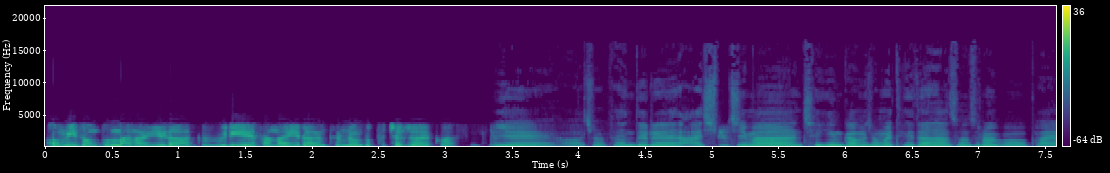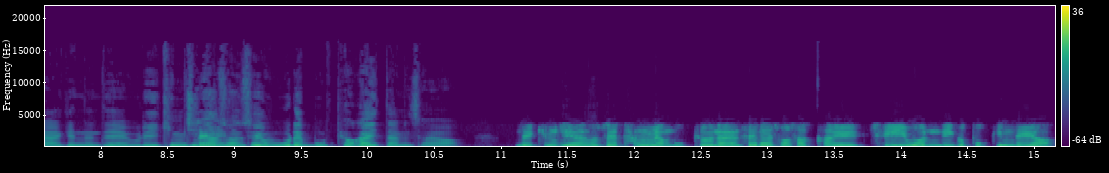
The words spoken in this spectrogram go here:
거미선뿐만 아니라 그 의리의 사나이라는 별명도 붙여줘야 할 것 같습니다. 예, 아, 좀 팬들은 아쉽지만 책임감은 정말 대단한 선수라고 봐야겠는데 우리 김진현 네. 선수의 올해 목표가 있다면서요? 네, 김진현 선수의 당면 목표는 세레소 사카의 제1 리그 복귀인데요.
